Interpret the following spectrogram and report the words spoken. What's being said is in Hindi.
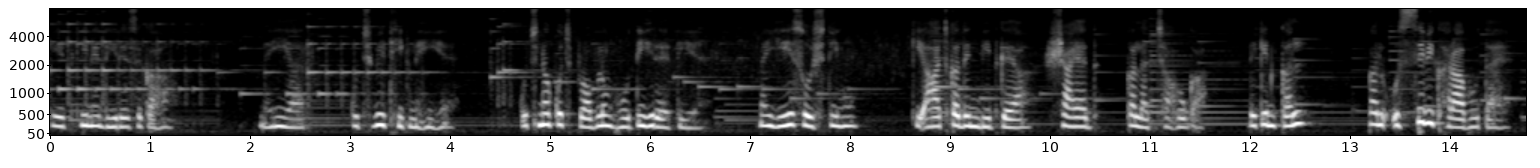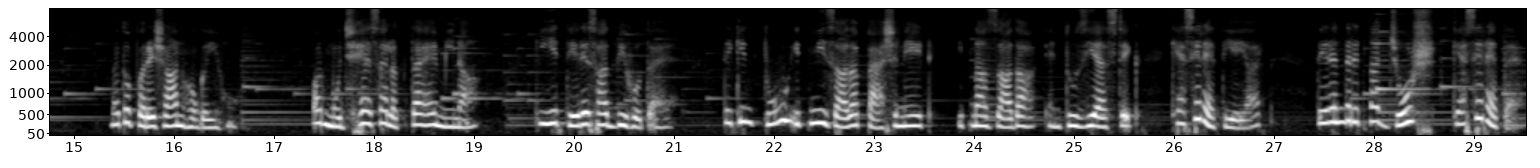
केतकी ने धीरे से कहा, नहीं यार, कुछ भी ठीक नहीं है। कुछ ना कुछ प्रॉब्लम होती ही रहती है। मैं ये सोचती हूँ कि आज का दिन बीत गया, शायद कल अच्छा होगा। लेकिन कल कल उससे भी ख़राब होता है। मैं तो परेशान हो गई हूँ। और मुझे ऐसा लगता है मीना कि ये तेरे साथ भी होता है। लेकिन तू इतनी ज़्यादा पैशनेट इतना ज़्यादा एंथुजियास्टिक कैसे रहती है यार? तेरे अंदर इतना जोश कैसे रहता है?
